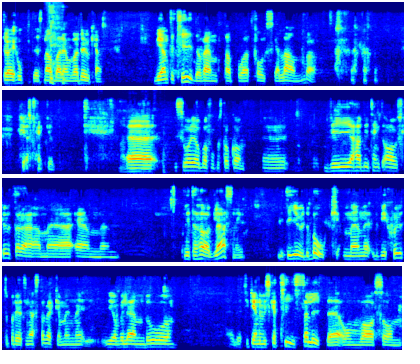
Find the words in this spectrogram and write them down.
dra ihop det snabbare än vad du kan. Vi har inte tid att vänta på att folk ska landa. Helt enkelt. Eh, så jobbar Fotboll Stockholm. Eh, vi hade tänkt avsluta det här med en lite högläsning, lite ljudbok, men vi skjuter på det till nästa vecka. Men jag vill ändå, jag tycker ändå vi ska tisa lite om vad som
